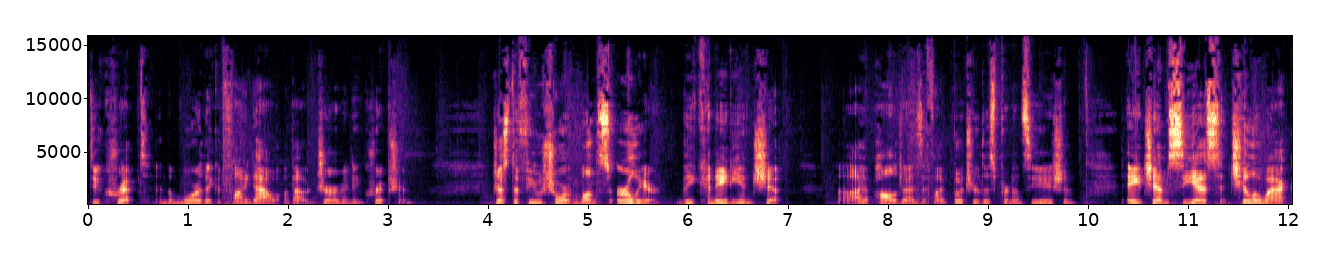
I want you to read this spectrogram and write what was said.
decrypt, and the more they could find out about German encryption. Just a few short months earlier, the Canadian ship, uh, I apologize if I butcher this pronunciation, HMCS Chilliwack,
